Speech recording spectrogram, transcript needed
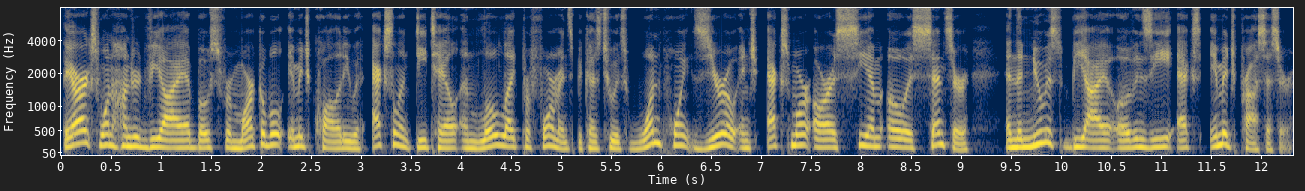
The RX100 VII boasts remarkable image quality with excellent detail and low light performance because to its 1.0-inch Exmor RS CMOS sensor and the newest BIONZ X image processor.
